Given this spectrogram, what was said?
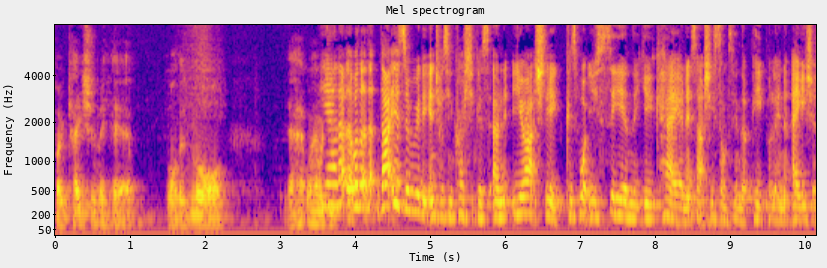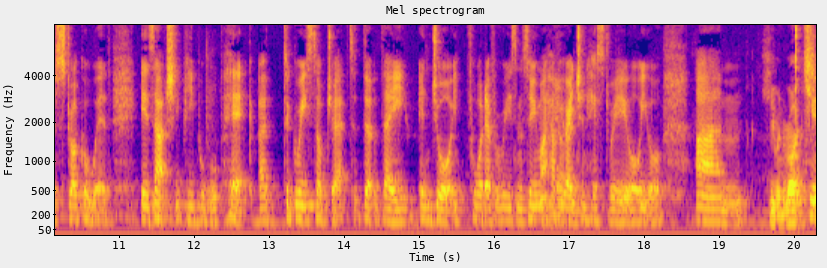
vocationally here, or there's more? Yeah, how, how would yeah, you? that, well, that, that is a really interesting question because, and you actually, because what you see in the UK, and it's actually something that people in Asia struggle with, is actually people will pick a degree subject that they enjoy for whatever reason. So you might have Yeah. your ancient history or your um, Human rights, Hu-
